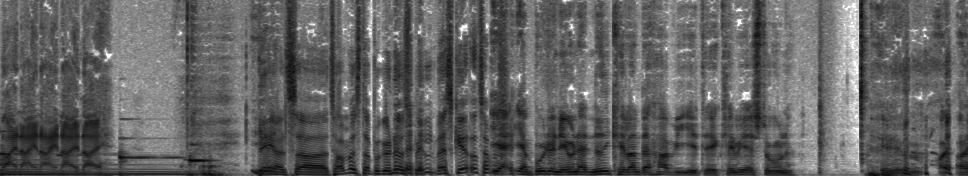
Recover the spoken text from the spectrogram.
Nej, nej, nej, nej, nej. Det er Ja. altså Thomas, der begynder at spille. Hvad sker der, Thomas? Ja, jeg burde nævne, at nede i kælderen, der har vi et øh, klaver stående. øhm, og og,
